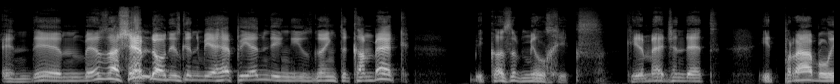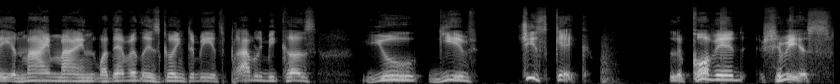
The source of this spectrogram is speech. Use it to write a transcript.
and then Bez Hashem, though, there's going to be a happy ending. He's going to come back because of milchiks. Can you imagine that? It probably, in my mind, whatever there's going to be, it's probably because you give cheesecake. Le kovod Shvius.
